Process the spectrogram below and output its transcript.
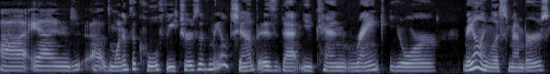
Uh, and uh, one of the cool features of MailChimp is that you can rank your mailing list members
